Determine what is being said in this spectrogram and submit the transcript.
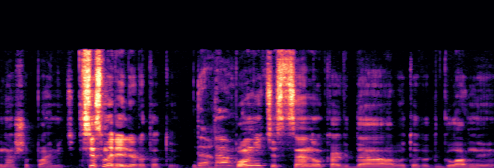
наша память. Все смотрели «Рататуй»? Да. Да. Помните сцену, когда вот этот главный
